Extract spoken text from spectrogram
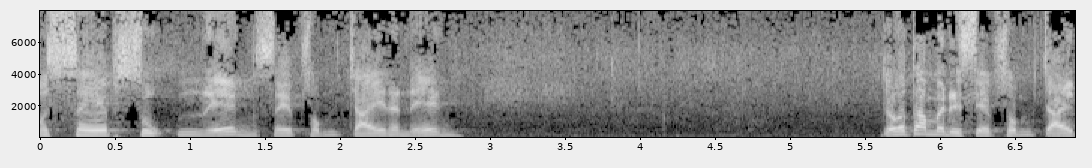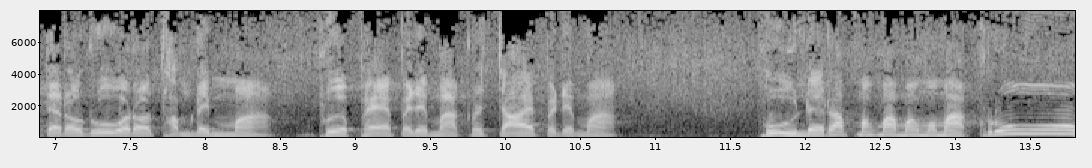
มาเสพสุขนั่นเองเสพสมใจนั่นเองจนกระทั่งไม่ได้เสพสมใจ แต่เรารู้ว่าเราทำได้มากเพื่อแผ่ไปได้มากกระจายไปได้มาก ผู้อื่นได้รับมากมากมากมากรู้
